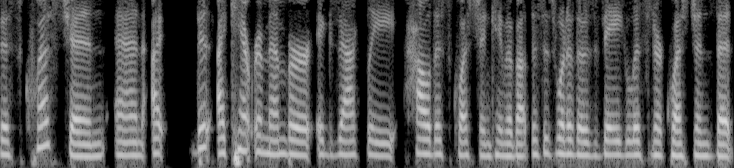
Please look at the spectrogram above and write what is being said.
this question and i th- I can't remember exactly how this question came about. This is one of those vague listener questions that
